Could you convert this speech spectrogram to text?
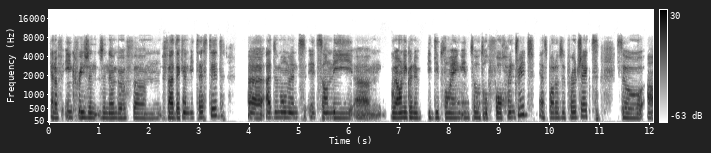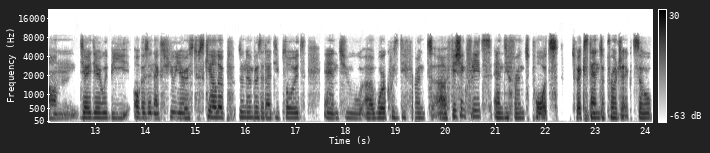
kind of increase the number of um, fad that can be tested. Uh, at the moment, it's only um, we're only going to be deploying in total 400 as part of the project. So um, the idea would be over the next few years to scale up the numbers that are deployed and to uh, work with different uh, fishing fleets and different ports to extend the project. So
